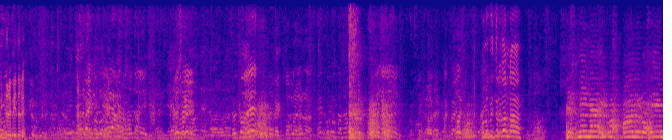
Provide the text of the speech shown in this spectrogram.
ভিতরে ভিতরে। বিসমিল্লাহির রহমানির রহিম।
